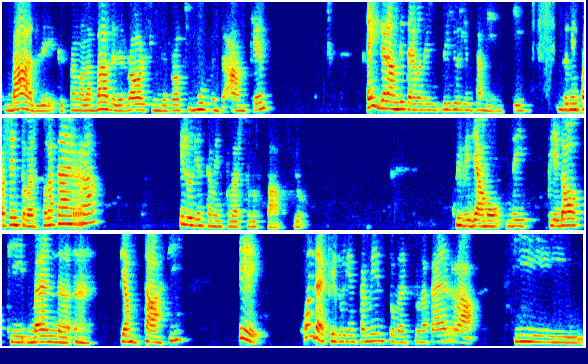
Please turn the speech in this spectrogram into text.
base, che stanno alla base del rolfing, del rolfing movement anche, è il grande tema del, degli orientamenti, l'orientamento verso la terra e l'orientamento verso lo spazio. Qui vediamo dei piedotti ben piantati e quando è che l'orientamento verso la terra si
